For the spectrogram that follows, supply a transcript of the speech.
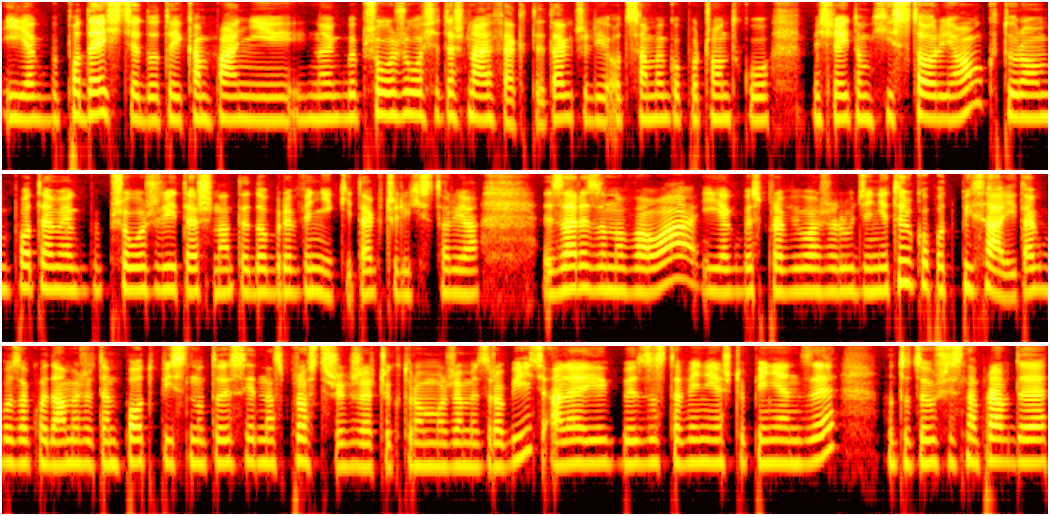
i jakby podejście do tej kampanii no jakby przełożyło się też na efekty, tak? Czyli od samego początku myśleli tą historią, którą potem jakby przełożyli też na te dobre wyniki, tak? Czyli historia zarezonowała i jakby sprawiła, że ludzie nie tylko podpisali, tak? Bo zakładamy, że ten podpis, no to jest jedna z prostszych rzeczy, którą możemy zrobić, ale jakby zostawienie jeszcze pieniędzy, no to to już jest naprawdę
